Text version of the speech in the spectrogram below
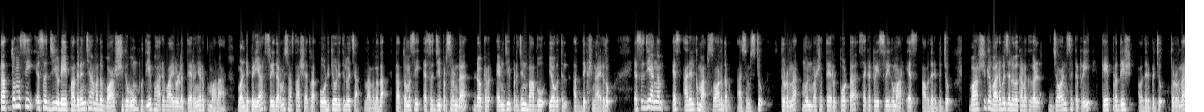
Tatvamasi S S ജിയുടെ പതിനഞ്ചാമത് വാർഷികവും പുതിയ ഭാരവാഹികളുടെ തെരഞ്ഞെടുപ്പുമാണ് വണ്ടിപ്പെരിയാർ ശ്രീ ധർമ്മശാസ്ത്ര ക്ഷേത്ര ഓഡിറ്റോറിയത്തിൽ വെച്ച് നടന്നത്. Tatvamasi S S G president doctor M G Prajin Babu യോഗത്തിൽ അധ്യക്ഷനായിരുന്നു. എസ് എസ് ജി അംഗം എസ് അനിൽകുമാർ സ്വാഗതം ആശംസിച്ചു. തുടർന്ന് മുൻ വർഷത്തെ റിപ്പോർട്ട് സെക്രട്ടറി ശ്രീകുമാർ എസ് അവതരിപ്പിച്ചു. വാർഷിക വരവ് ചെലവ് കണക്കുകൾ ജോയിന്റ് സെക്രട്ടറി കെ പ്രതീഷ് അവതരിപ്പിച്ചു. തുടർന്ന്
